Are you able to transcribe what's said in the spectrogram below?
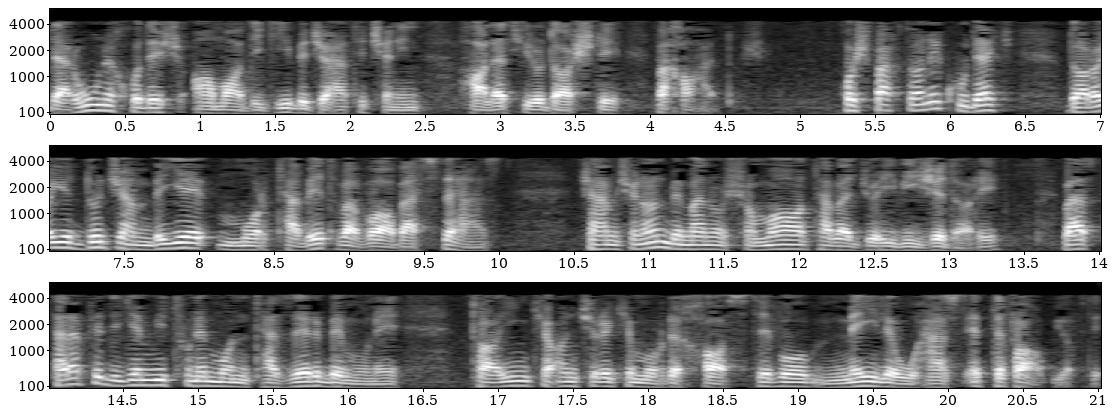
درون خودش آمادگی به جهت چنین حالتی رو داشته و خواهد داشت. خوشبختانه کودک دارای دو جنبه مرتبط و وابسته هست که همچنان به من و شما توجهی ویژه داره و از طرف دیگه می‌تونه منتظر بمونه تا اینکه آنچه که مورد خواسته و میل او هست اتفاق بیفته.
